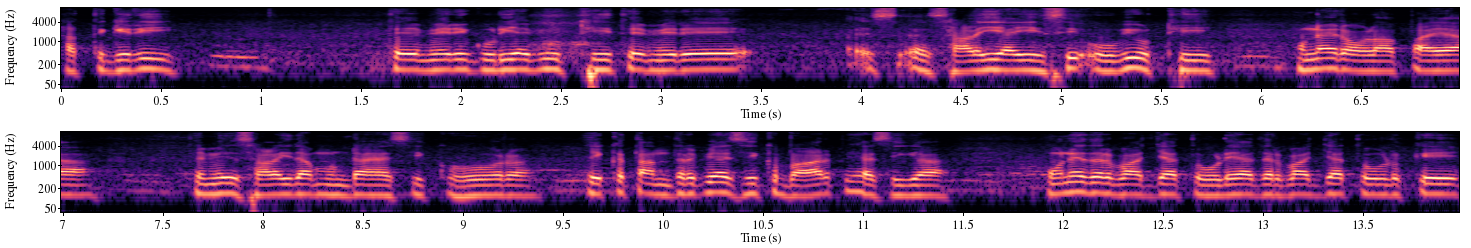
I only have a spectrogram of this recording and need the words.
ਛੱਤ ਗਿਰੀ ਤੇ ਮੇਰੀ ਗੁੜੀਆ ਵੀ ਉੱਠੀ ਤੇ ਮੇਰੇ ਸ- ਸਾਲੀ ਆਈ ਸੀ ਉਹ ਵੀ ਉੱਠੀ। ਉਹਨੇ ਰੌਲਾ ਪਾਇਆ ਤੇ ਮੇਰੀ ਸਾਲੀ ਦਾ ਮੁੰਡਾ ਹੈ ਸੀ ਇੱਕ ਹੋਰ। ਇੱਕ ਤਾਂ ਅੰਦਰ ਪਿਆ ਸੀ ਇੱਕ ਬਾਹਰ ਪਿਆ ਸੀਗਾ। ਉਹਨੇ ਦਰਵਾਜ਼ਾ ਤੋੜਿਆ। ਦਰਵਾਜ਼ਾ ਤੋੜ ਕੇ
